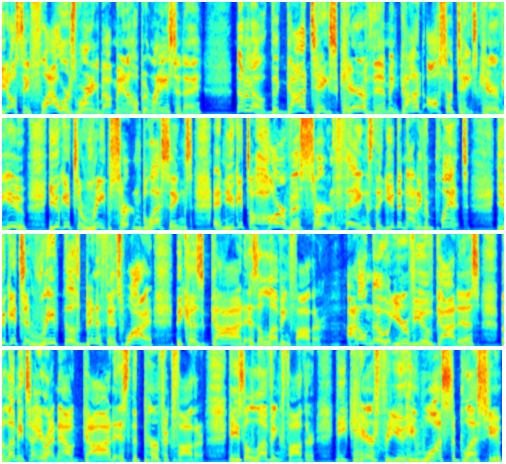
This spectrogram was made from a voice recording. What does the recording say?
You don't see flowers worrying about, man, I hope it rains today. No, no, no. The God takes care of them, and God also takes care of you. You get to reap certain blessings, and you get to harvest certain things that you did not even plant. You get to reap those benefits. Why? Because God is a loving Father. I don't know what your view of God is, but let me tell you right now God is the perfect Father. He's a loving Father. He cares for you, He wants to bless you,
